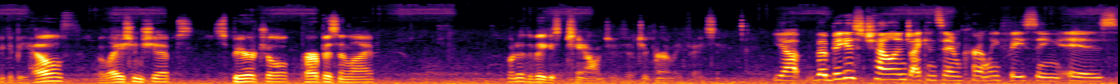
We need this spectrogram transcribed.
It could be health, relationships, spiritual, purpose in life. What are the biggest challenges that you're currently facing? Yep. The biggest challenge I can say I'm currently facing is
